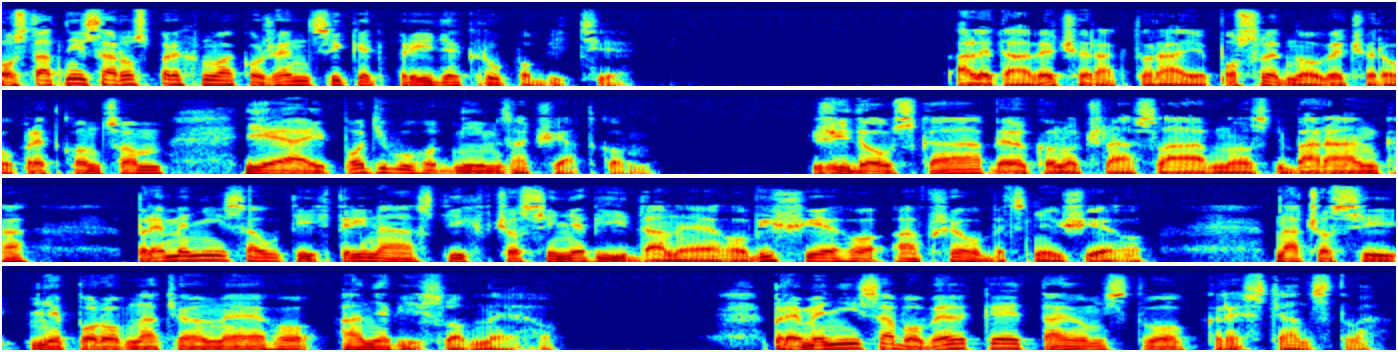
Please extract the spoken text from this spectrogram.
Ostatní sa rozprchnú ako ženci, keď príde krupobytie. Ale tá večera, ktorá je poslednou večerou pred koncom, je aj podivuhodným začiatkom. Židovská veľkonočná slávnosť baránka – premení sa u tých trinástich v čosi nevýdaného, vyššieho a všeobecnejšieho, na čosi neporovnateľného a nevýslovného. Premení sa vo veľké tajomstvo kresťanstva.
